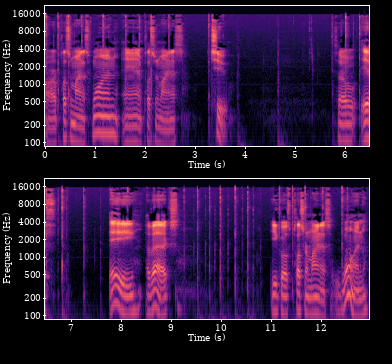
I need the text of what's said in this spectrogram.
are plus or minus 1 and plus or minus 2. So if a of x equals plus or minus 1,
